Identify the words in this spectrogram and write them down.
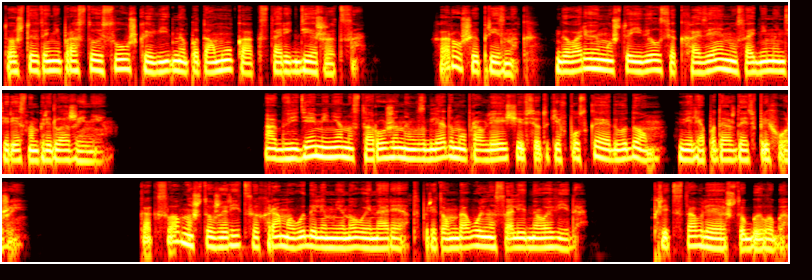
То, что это непростой служка, видно потому, как старик держится. Хороший признак. Говорю ему, что явился к хозяину с одним интересным предложением. Обведя меня настороженным взглядом, управляющий все таки впускает в дом, веля подождать в прихожей. Как славно, что жрицы храма выдали мне новый наряд, притом довольно солидного вида. Представляю, что было бы,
